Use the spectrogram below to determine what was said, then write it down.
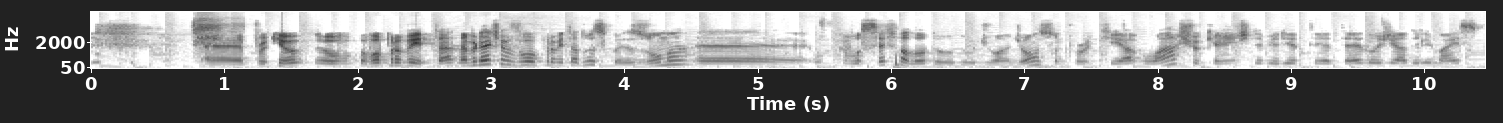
É, porque eu, eu, vou aproveitar. Na verdade, eu vou aproveitar duas coisas. Uma é o que você falou do, do John Johnson, porque eu acho que a gente deveria ter até elogiado ele mais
